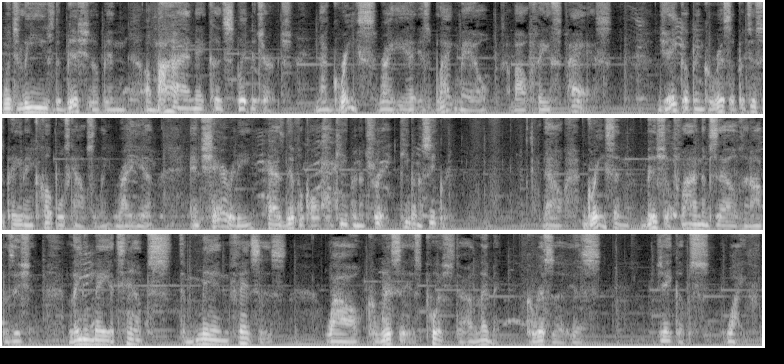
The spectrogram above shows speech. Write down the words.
which leaves the bishop in a bind that could split the church. Now, Grace right here is blackmail about faith's past. Jacob and Kerissa participate in couples counseling right here, and Charity has difficulty keeping a trick, keeping a secret. Now, Grace and Bishop find themselves in opposition. Lady May attempts to mend fences while Kerissa is pushed to her limit. Kerissa is Jacob's wife.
